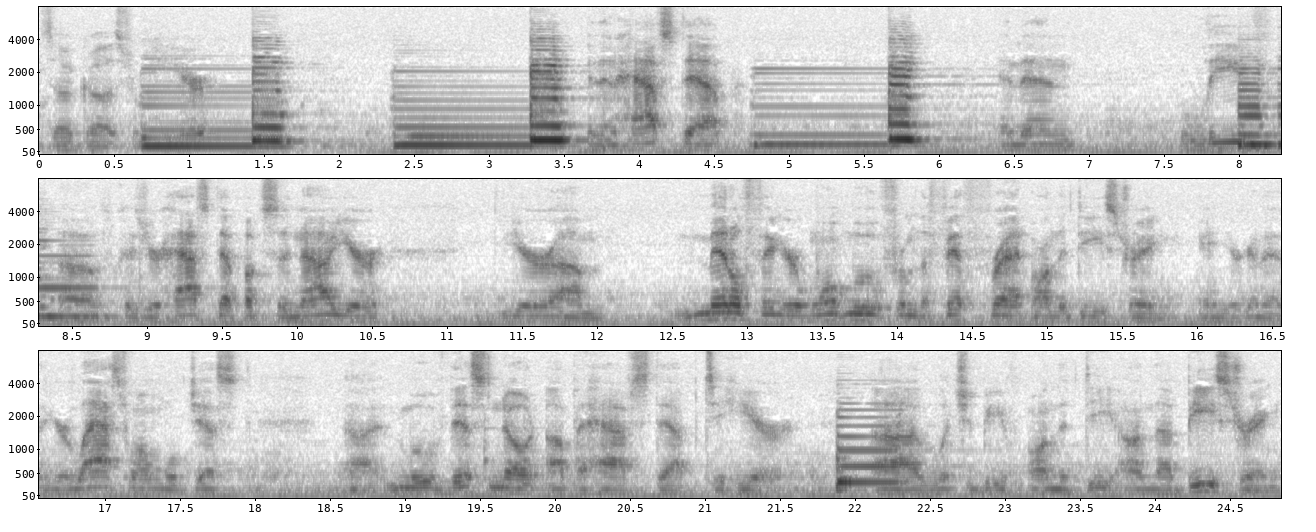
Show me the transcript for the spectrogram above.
So it goes from here, and then half step, then leave because you're half step up. So now your your um, middle finger won't move from the fifth fret on the D string, and you're gonna your last one will just uh, move this note up a half step to here, uh, which would be on the D on the B string.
